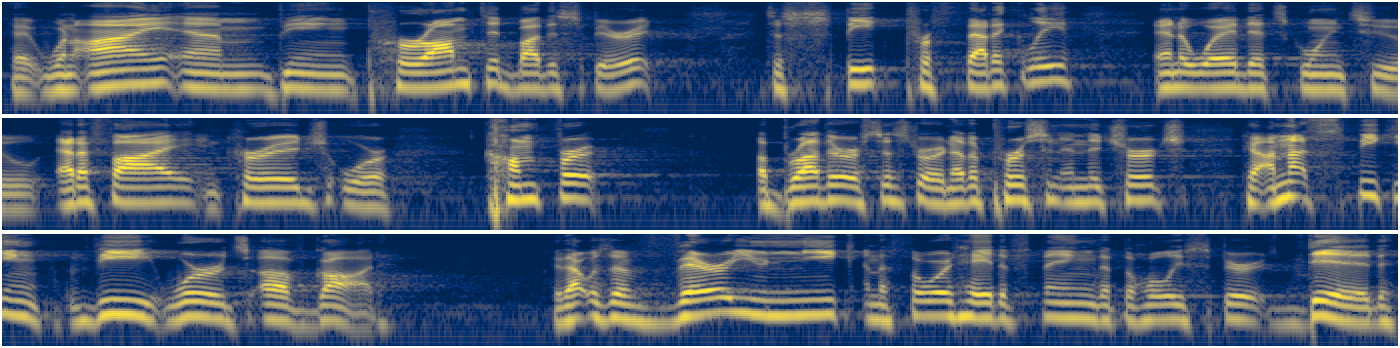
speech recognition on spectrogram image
Okay, when I am being prompted by the Spirit to speak prophetically in a way that's going to edify, encourage, or comfort a brother or sister or another person in the church. Okay, I'm not speaking the words of God. Okay, that was a very unique and authoritative thing that the Holy Spirit did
